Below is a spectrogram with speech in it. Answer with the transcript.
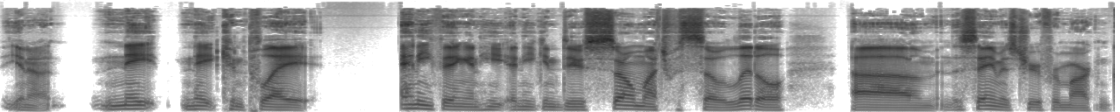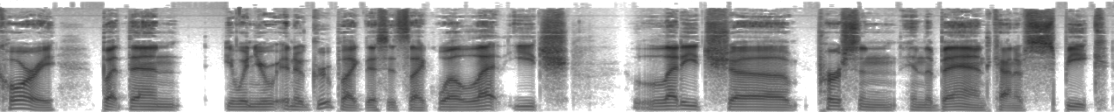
you know, Nate Nate can play anything, and he and he can do so much with so little. Um, and the same is true for Mark and Corey. But then when you're in a group like this, it's like, well, let each let each uh, person in the band kind of speak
